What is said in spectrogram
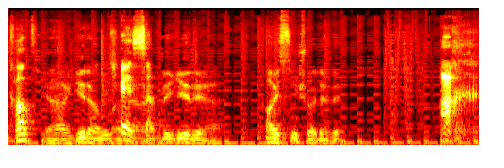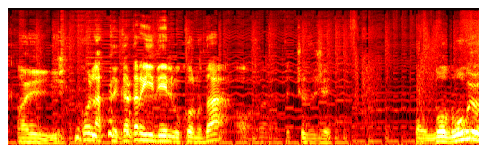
Kat ya gir Allah Kes ya. Bir gir ya. Kaysın şöyle bir. Ah Ay. gol attığı kadar iyi değil bu konuda. Onu artık çözecek. Allah ne oluyor?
